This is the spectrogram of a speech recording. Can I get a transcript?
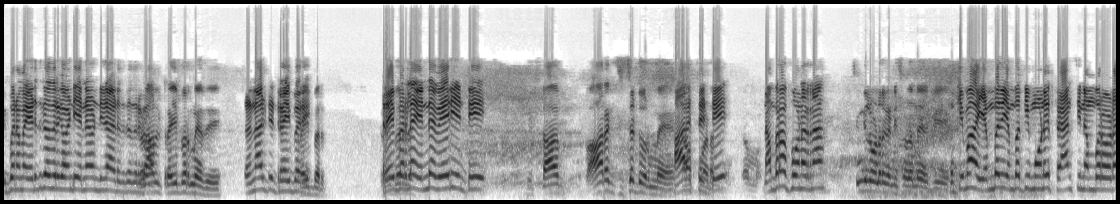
இப்போ நம்ம எடுத்துட்டு வந்திருக்க வண்டி என்ன வண்டினா எடுத்துட்டு வந்திருக்கோம்? ட்ரைபர்னு அது ரெனால்ட் ட்ரைபர். ட்ரைபர். ட்ரைபர்ல என்ன வேரியன்ட் ஆர்எக்ஸ் செட் வரும்ண்ணே. ஆர்எக்ஸ் ஆமா. நம்பர் ஆஃப் ஓனர்னா சிங்கிள் ஓனர் கண்டிஷன் தானே இருக்கு. முக்கியமா எண்பது எண்பத்தி மூணு ஃபேன்சி நம்பரோட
